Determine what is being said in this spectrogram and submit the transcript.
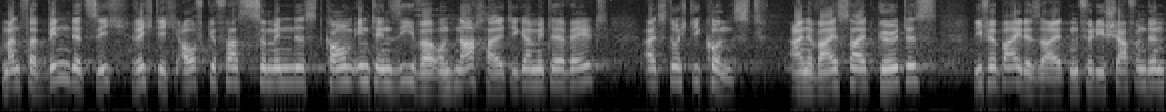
man verbindet sich, richtig aufgefasst zumindest, kaum intensiver und nachhaltiger mit der Welt als durch die Kunst. Eine Weisheit Goethes, die für beide Seiten, für die Schaffenden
